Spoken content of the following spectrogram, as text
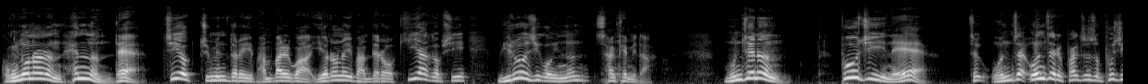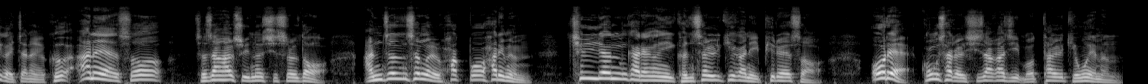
공론화는 했는데 지역 주민들의 반발과 여론의 반대로 기약 없이 미뤄지고 있는 상태입니다. 문제는 부지 내에 즉 원자, 원자력 발전소 부지가 있잖아요. 그 안에서 저장할 수 있는 시설도 안전성을 확보하려면 7년 가량의 건설 기간이 필요해서 올해 공사를 시작하지 못할 경우에는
